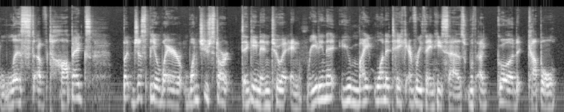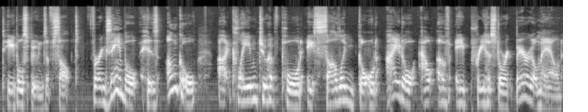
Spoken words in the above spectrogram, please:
list of topics but just be aware once you start digging into it and reading it, you might want to take everything he says with a good couple tablespoons of salt. For example, his uncle uh, claimed to have pulled a solid gold idol out of a prehistoric burial mound,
